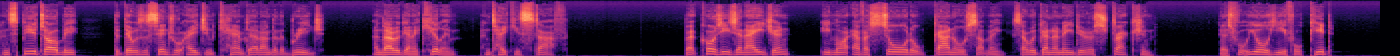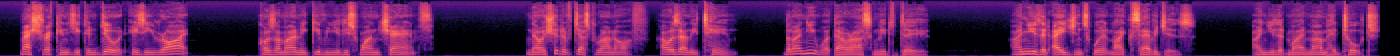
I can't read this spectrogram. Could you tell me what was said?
And Spew told me that there was a central agent camped out under the bridge, and they were going to kill him and take his stuff. But 'cause he's an agent, he might have a sword or gun or something, so we're going to need a distraction. That's what you're here for, kid. Mash reckons you can do it, is he right? Because I'm only giving you this one chance. No, I should have just run off. I was only ten, but I knew what they were asking me to do. I knew that agents weren't like savages. I knew that my mum had talked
